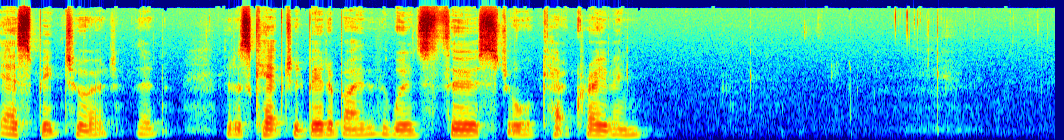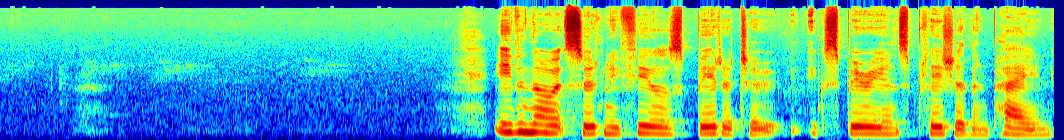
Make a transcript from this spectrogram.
aspect to it that, that is captured better by the words thirst or craving. Even though it certainly feels better to experience pleasure than pain,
